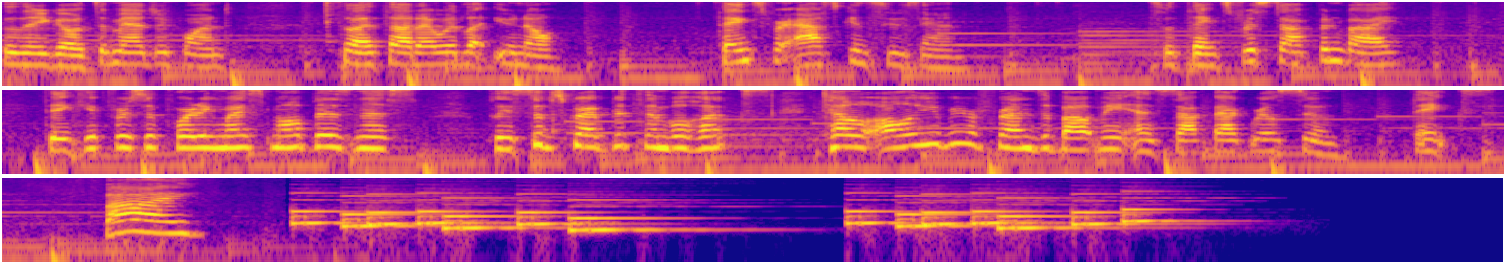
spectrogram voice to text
So there you go. It's a magic wand. So I thought I would let you know. Thanks for asking, Suzanne. So thanks for stopping by. Thank you for supporting my small business. Please subscribe to Thimblehooks. Tell all of your friends about me and stop back real soon. Thanks. Bye.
